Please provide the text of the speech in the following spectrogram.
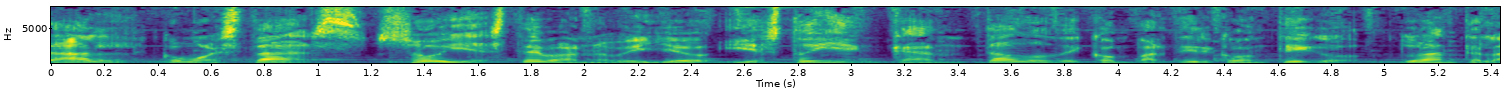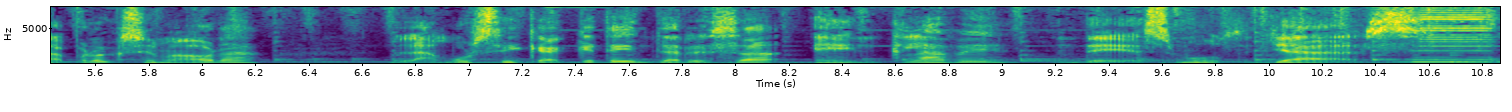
Tal? ¿Cómo estás? Soy Esteban Novillo y estoy encantado de compartir contigo durante la próxima hora la música que te interesa en clave de smooth jazz.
